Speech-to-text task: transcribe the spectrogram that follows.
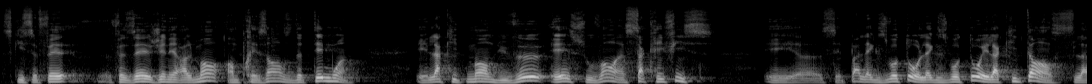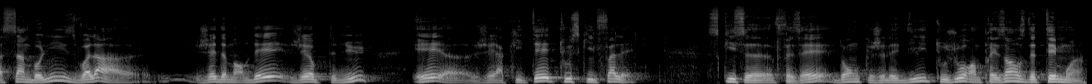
ce qui se faisait généralement en présence de témoins. Et l'acquittement du vœu est souvent un sacrifice. Et euh, ce n'est pas l'ex voto. L'ex voto est la quittance, la symbolise, voilà, euh, j'ai demandé, j'ai obtenu et euh, j'ai acquitté tout ce qu'il fallait ce qui se faisait, donc, je l'ai dit, toujours en présence de témoins.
